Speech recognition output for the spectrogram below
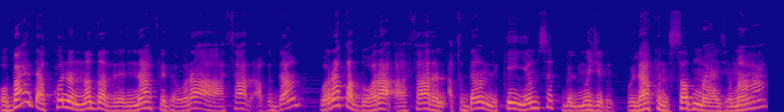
وبعدها كنا النظر للنافذة ورأى آثار أقدام وركض وراء آثار الأقدام لكي يمسك بالمجرم. ولكن الصدمة يا جماعة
